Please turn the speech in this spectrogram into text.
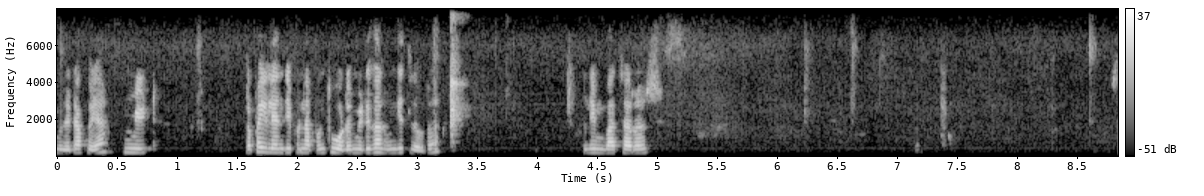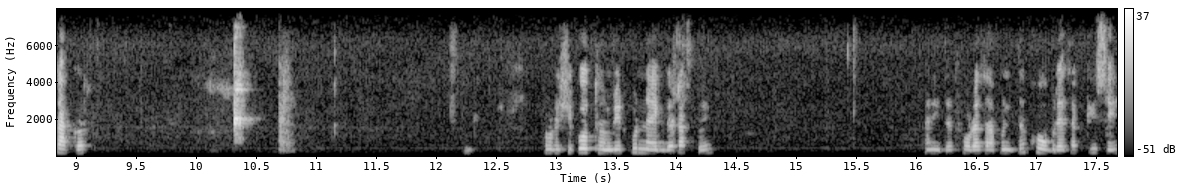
यामध्ये टाकूया. मीठ. तर पहिल्यांदा पण आपण थोडं मीठ घालून घेतलं होतं. लिंबाचा रस. साखर. थोडीशी कोथिंबीर पुन्हा एकदा टाकतोय आणि इथं थोडासा आपण इथं खोबऱ्याचा किस आहे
